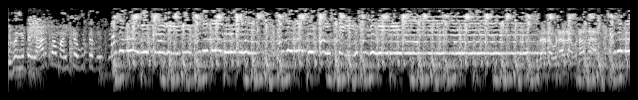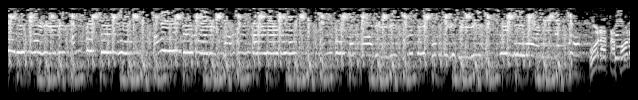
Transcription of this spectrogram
இவங்கிட்ட யாருப்பா மைக்க கொடுத்தது? விடாத விடாத விடாத. போடாத்தா போட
